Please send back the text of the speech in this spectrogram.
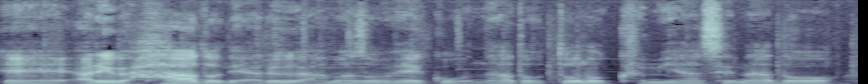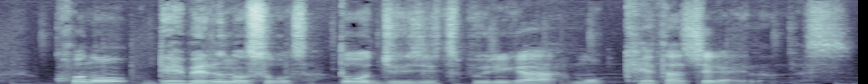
えー、あるいはハードである Amazon Echo などとの組み合わせなどこのレベルの凄さと充実ぶりがもう桁違いなんです。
